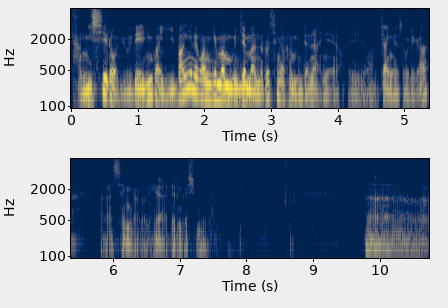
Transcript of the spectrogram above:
당시로 유대인과 이방인의 관계만 문제만으로 생각하는 문제는 아니에요. 확장해서 우리가 어, 생각을 해야 되는 것입니다. 어,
